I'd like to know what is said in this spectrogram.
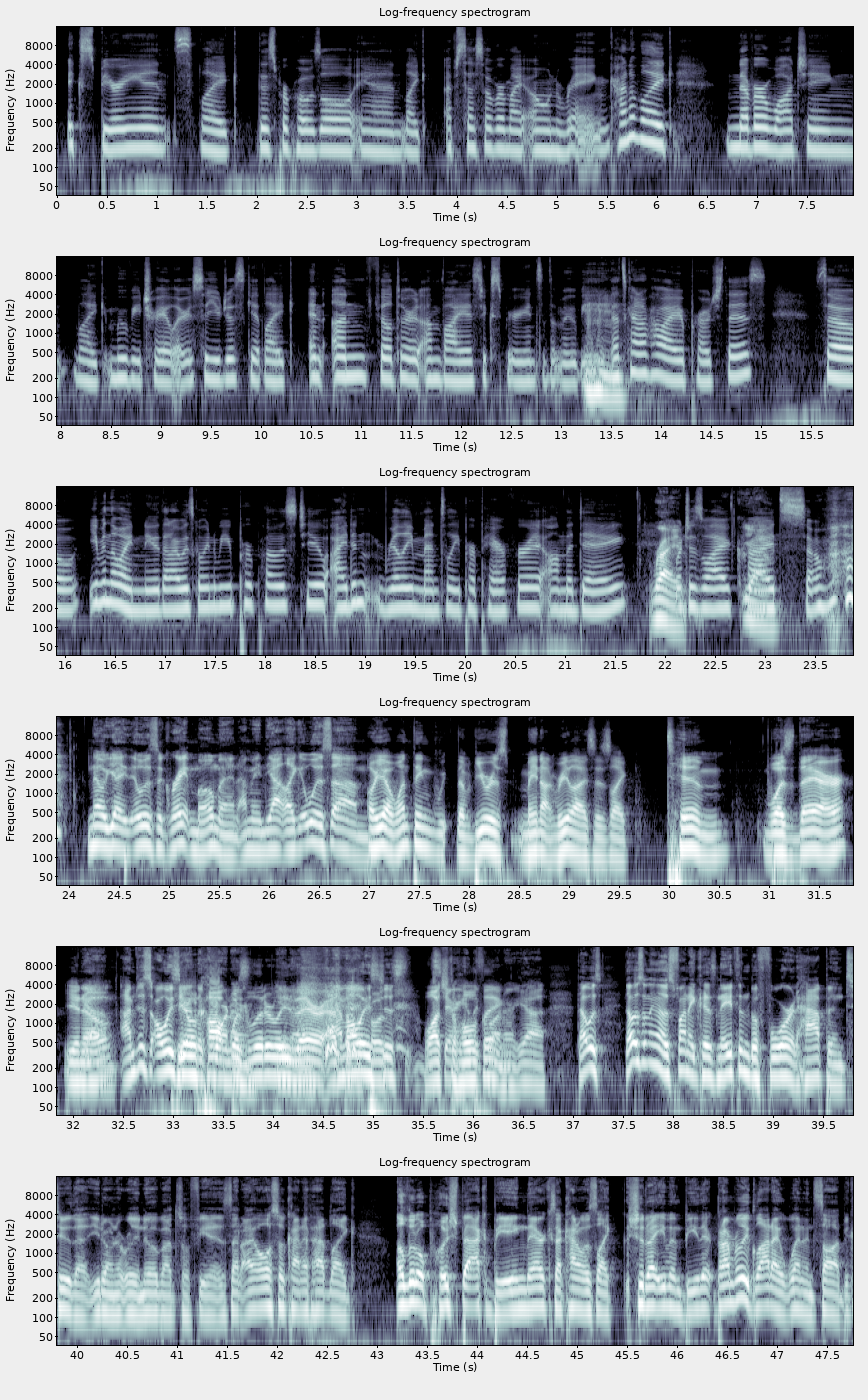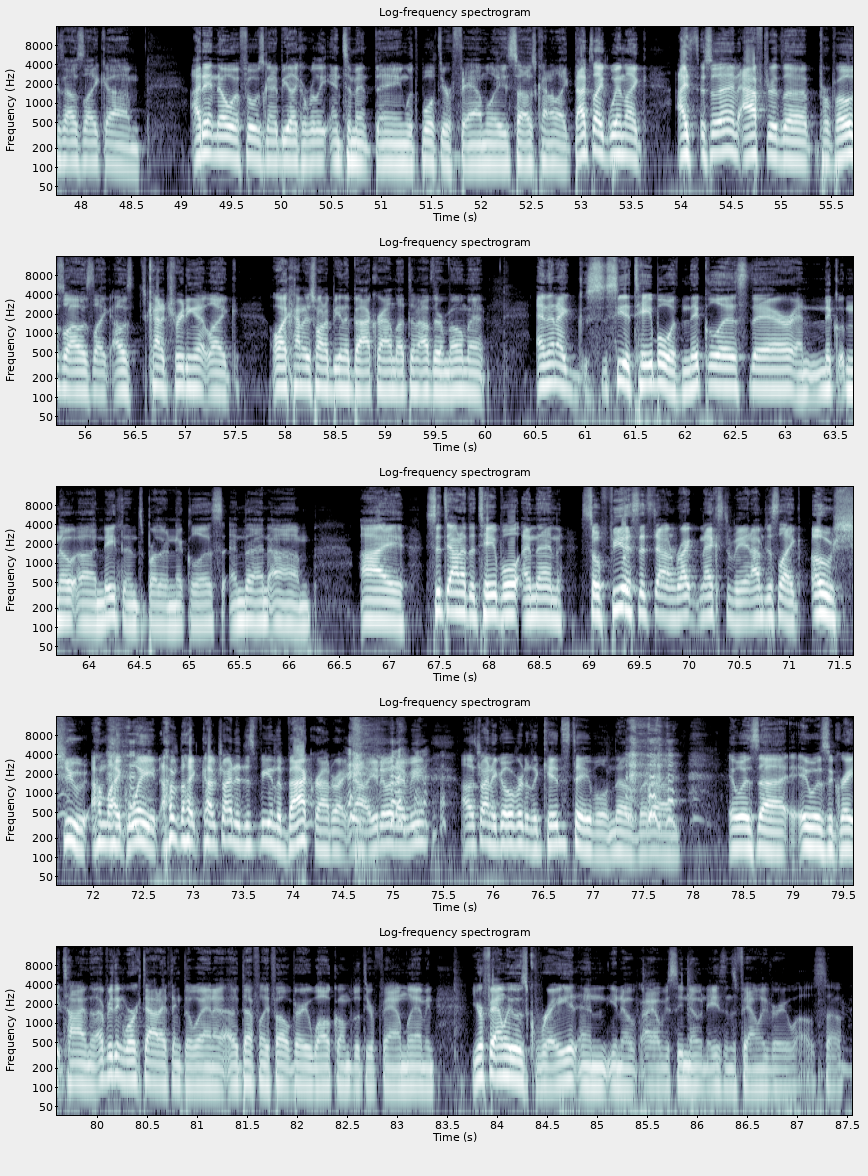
experience like this proposal and like obsess over my own ring. Kind of like never watching like movie trailers so you just get like an unfiltered unbiased experience of the movie Mhm. that's kind of how i approach this so even though i knew that i was going to be proposed to i didn't really mentally prepare for it on the day Right. which is why i cried so much no, yeah, it was a great moment. I mean, yeah, like it was. Um, Oh yeah, one thing we, the viewers may not realize is like Tim was there. You know, Yeah, I'm just always here in the Cop corner. was literally you know? there I'm the always just watched the whole in thing. corner. Yeah, that was that was something that was funny because Nathan, before it happened too, that you don't really know about Sophia is that I also kind of had like a little pushback being there because I kind of was like, should I even be there? But I'm really glad I went and saw it because I was like, um, I didn't know if it was going to be like a really intimate thing with both your families. So I was kind of like, that's like when like I. So then after the proposal, I was like, I was kind of treating it like, oh, I kind of just want to be in the background, let them have their moment. And then I see a table with Nicholas there and Nic- no, uh, Nathan's brother Nicholas, and then um, I sit down at the table, and then Sophia sits down right next to me, and I'm just like, oh shoot! I'm like, wait, I'm like, I'm trying to just be in the background right now. You know what I mean? I was trying to go over to the kids' table, no, but um, it was uh, it was a great time though. Everything worked out, I think, the way, and I, I definitely felt very welcomed with your family. I mean, your family was great, and you know, I obviously know Nathan's family very well, so.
